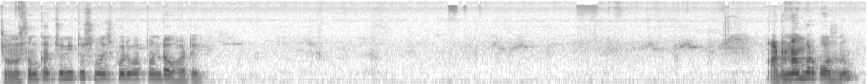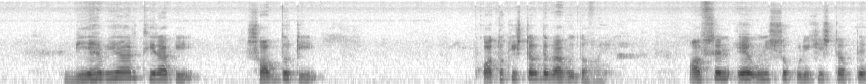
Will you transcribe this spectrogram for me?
জনসংখ্যার জন্যই তো সমাজ পরিবর্তনটা ঘটে। আট নম্বর প্রশ্ন বিহেভিয়ার থেরাপি শব্দটি কত খ্রিস্টাব্দে ব্যবহৃত হয়? অপশন এ উনিশশো কুড়ি খ্রিস্টাব্দে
